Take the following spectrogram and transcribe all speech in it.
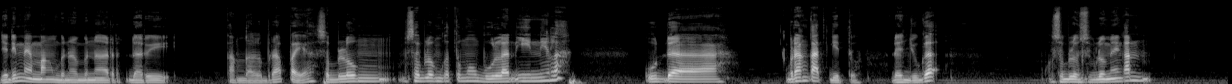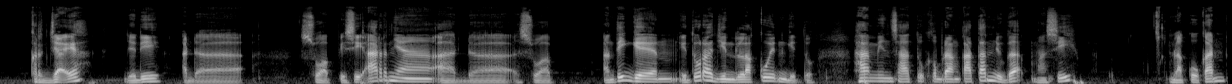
Jadi memang benar-benar dari tanggal berapa ya? Sebelum sebelum ketemu bulan inilah udah berangkat gitu. Dan juga sebelum-sebelumnya kan kerja ya. Jadi ada swab PCR-nya, ada swab antigen, itu rajin dilakuin gitu. Hamin satu keberangkatan juga masih melakukan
